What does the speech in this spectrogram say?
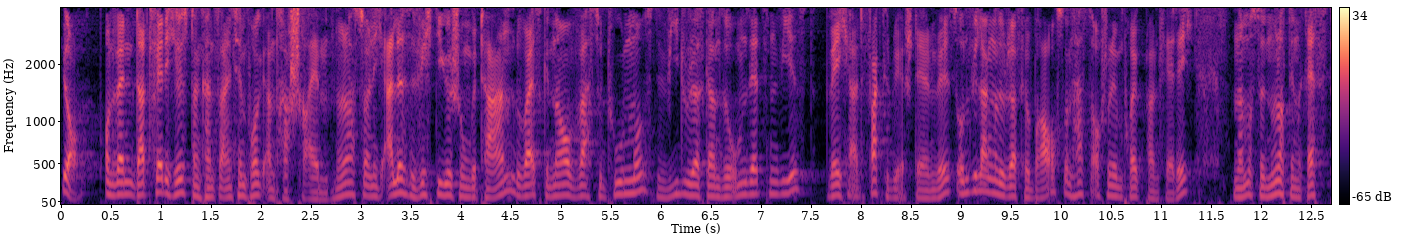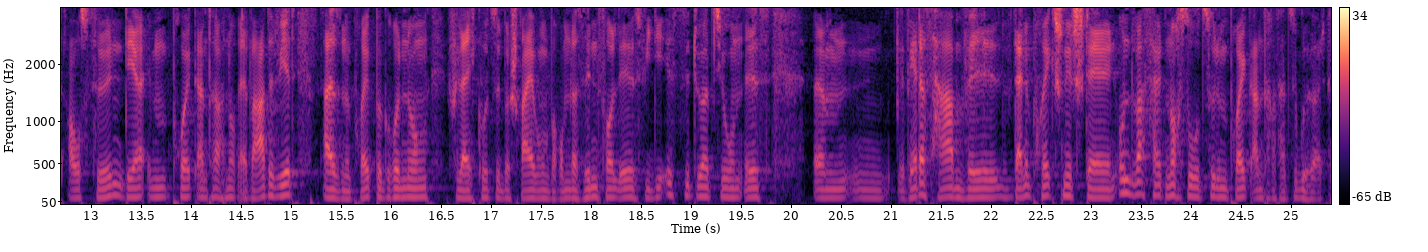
Ja, und wenn das fertig ist, dann kannst du eigentlich den Projektantrag schreiben. Dann hast du eigentlich alles Wichtige schon getan. Du weißt genau, was du tun musst, wie du das Ganze umsetzen wirst, welche Artefakte du erstellen willst und wie lange du dafür brauchst und hast auch schon den Projektplan fertig. Und dann musst du nur noch den Rest ausfüllen, der im Projektantrag noch erwartet wird. Also eine Projektbegründung, vielleicht kurze Beschreibung, warum das sinnvoll ist, wie die Ist-Situation ist, ähm, wer das haben will, deine Projektschnittstellen und was halt noch so zu dem Projektantrag dazu gehört.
